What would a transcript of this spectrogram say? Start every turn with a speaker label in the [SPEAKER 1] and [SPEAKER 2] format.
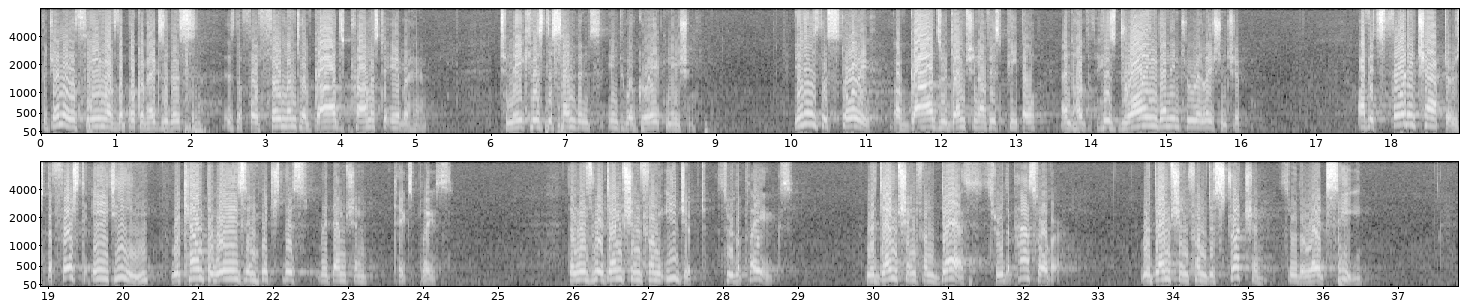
[SPEAKER 1] The general theme of the book of Exodus is the fulfillment of God's promise to Abraham to make his descendants into a great nation. It is the story of God's redemption of his people and of his drawing them into relationship. Of its 40 chapters, the first 18 recount the ways in which this redemption takes place. There is redemption from Egypt through the plagues, redemption from death through the Passover, redemption from destruction through the Red Sea,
